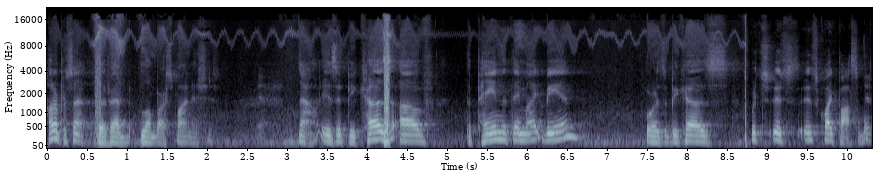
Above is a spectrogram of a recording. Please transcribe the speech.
100% that have had lumbar spine issues. Yeah. Now, is it because of the pain that they might be in, or is it because, which is, is quite possible, Yeah.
